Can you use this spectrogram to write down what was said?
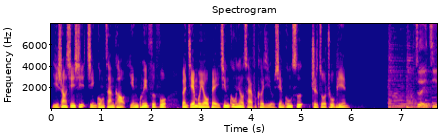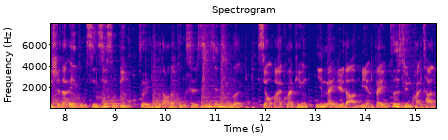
以上信息仅供参考，盈亏自负。本节目由北京公牛财富科技有限公司制作出品。最及时的 A 股信息速递，最独到的股市新鲜评论，小白快评，您每日的免费资讯快餐。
